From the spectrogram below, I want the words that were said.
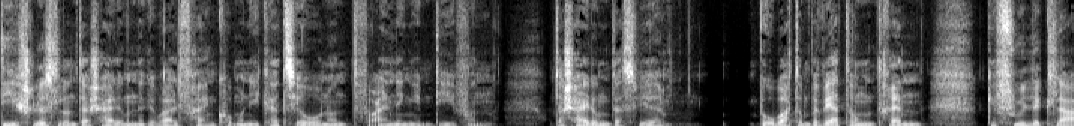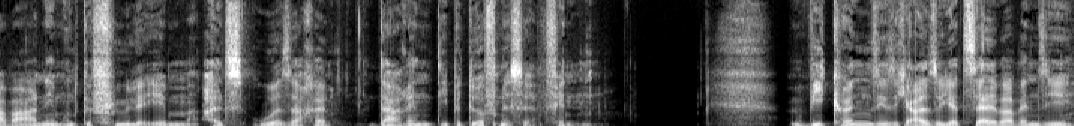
die Schlüsselunterscheidungen der gewaltfreien Kommunikation und vor allen Dingen eben die von Unterscheidung, dass wir Beobachtung, Bewertungen trennen, Gefühle klar wahrnehmen und Gefühle eben als Ursache darin die Bedürfnisse finden. Wie können Sie sich also jetzt selber, wenn Sie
